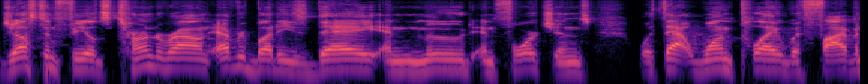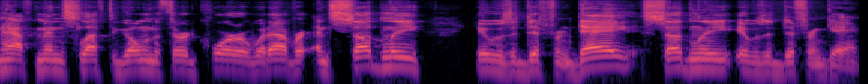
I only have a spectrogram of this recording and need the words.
Justin Fields turned around everybody's day and mood and fortunes with that one play with five and a half minutes left to go in the third quarter or whatever. And suddenly it was a different day. Suddenly it was a different game.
